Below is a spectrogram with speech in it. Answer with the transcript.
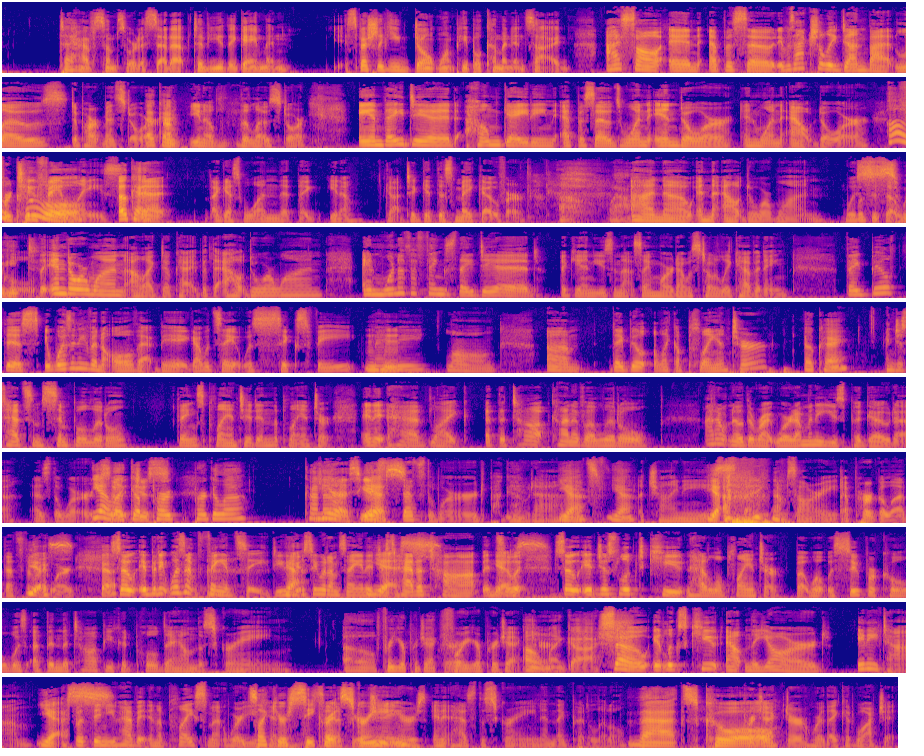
to have some sort of setup to view the game, and especially if you don't want people coming inside. I saw an episode. It was actually done by Lowe's department store. Okay. or, you know, the Lowe's store. And they did home gating episodes, one indoor and one outdoor Oh, for two families. Okay. That I guess one that they, you know, got to get this makeover. Wow. I know. And the outdoor one was, Was so sweet? cool. The indoor one I liked okay, but the outdoor one and one of the things they did, again using that same word, I was totally coveting. They built this, it wasn't even all that big. I would say it was six feet, Mm-hmm. maybe long. Um, they built like a planter Okay. and just had some simple little things planted in the planter. And it had like at the top kind of a little I don't know the right word. I'm going to use pagoda as the word. Yeah, So like a just- per- pergola kind of. Yes, yes, that's the word. Pagoda. Yeah, That's yeah. a Chinese Yeah. thing. I'm sorry, a pergola. That's the Yes, right word. yeah. So, it, but it wasn't fancy. Do you Yeah. see what I'm saying? It just had a top, and so it so it just looked cute and had a little planter. But what was super cool was up in the top, you could pull down the screen Oh, for your projector. for your projector. oh my gosh. So it looks cute out in the yard anytime. yes, But then you have it in a placement where It's you like can your secret screen. your and it has the screen, and they put a little That's cool. projector where they could watch it.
